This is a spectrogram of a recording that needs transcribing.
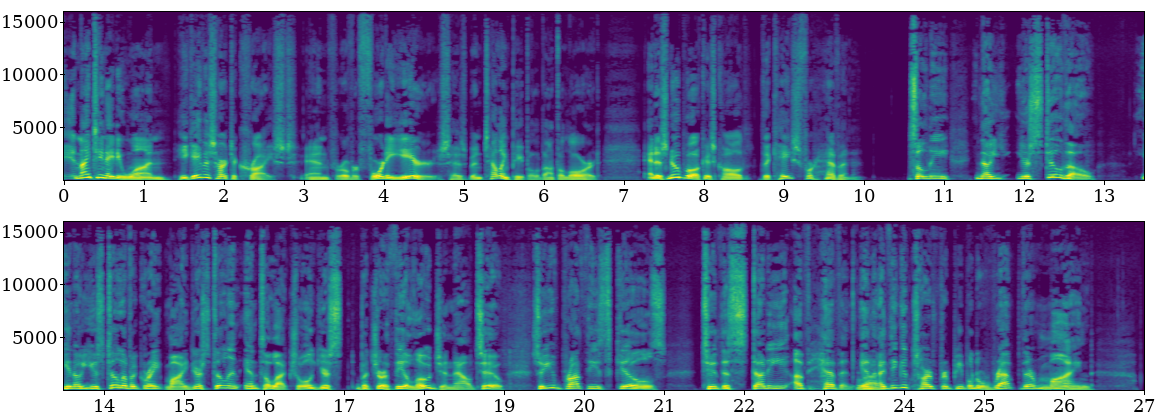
In 1981, he gave his heart to Christ and for over 40 years has been telling people about the Lord. And his new book is called The Case for Heaven. So, Lee, now you're still, though, you know, you still have a great mind. You're still an intellectual. You're, but you're a theologian now, too. So you've brought these skills to the study of heaven. And I think it's hard for people to wrap their mind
